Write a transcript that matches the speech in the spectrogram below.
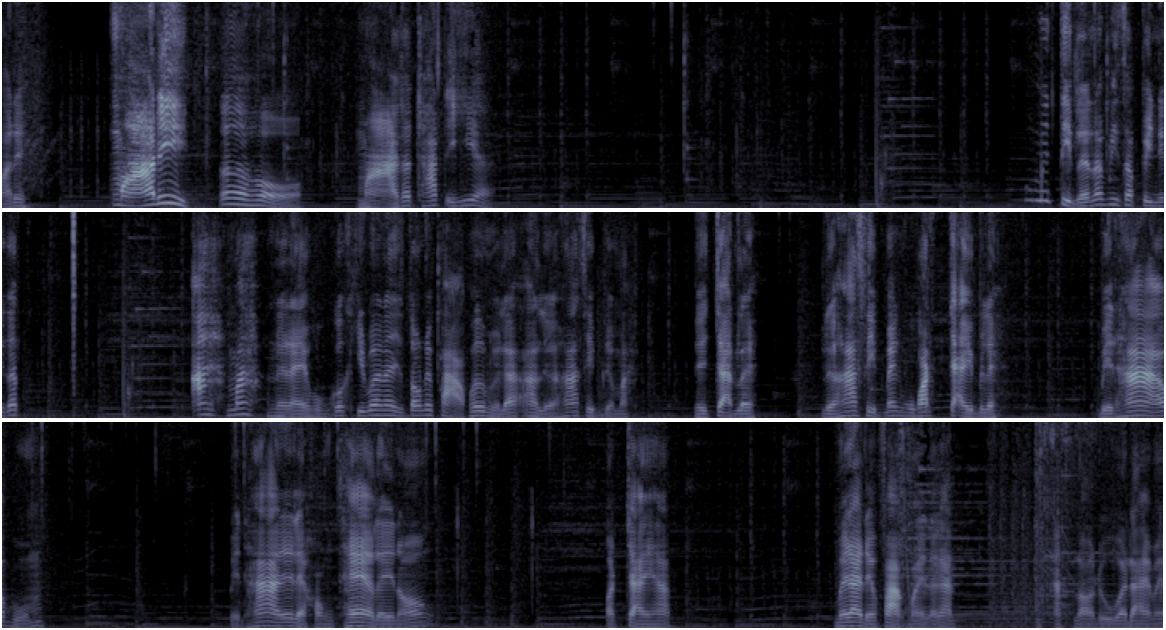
มาดิ มาดิ เออโห หมาชัดๆไอ้เหี้ยไม่ติดเลยนะพีสปินนี่ก็ อะมาไหนๆผมก็คิดว่าน่าจะต้องได้ฝากเพิ่มอยู่แล้ว อะเหลือห้าสิบเดี๋ยวมา เดี๋ยวจัดเลย เหลือห้าสิบแม่งวัดใจไปเลย เบ็ดห้าครับผม เบ็ดห้านี่แหละของแท้เลยน้อง วัดใจครับ ไม่ได้เดี๋ยวฝากใหม่แล้วกัน อะ รอดูว่าได้ไหม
